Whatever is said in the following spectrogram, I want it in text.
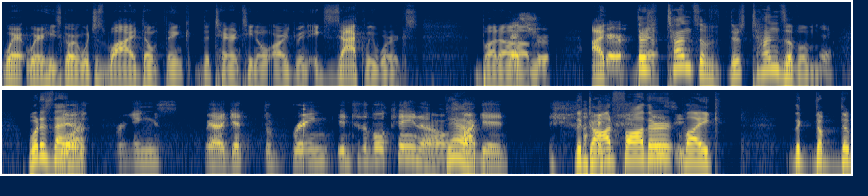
where where he's going, which is why I don't think the Tarantino argument exactly works. But um, That's true. I Fair, there's yeah. tons of there's tons of them. Yeah. What is that? Yeah. Lord of the Rings. We gotta get the ring into the volcano. Yeah. Fucking, The Godfather, like the, the the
